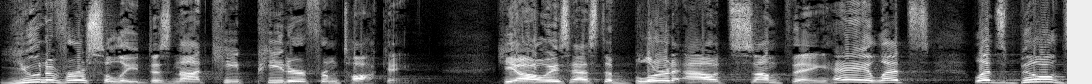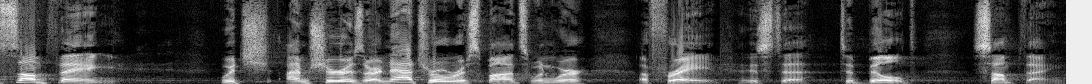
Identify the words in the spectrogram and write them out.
universally does not keep Peter from talking. He always has to blurt out something. Hey, let's, let's build something. Which I'm sure is our natural response when we're afraid, is to, to build something.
